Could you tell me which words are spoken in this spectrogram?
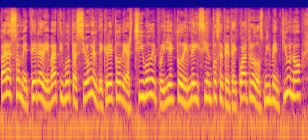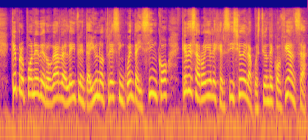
para someter a debate y votación el decreto de archivo del proyecto de ley 174-2021 que propone derogar la ley 31355 que desarrolla el ejercicio de la cuestión de confianza.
